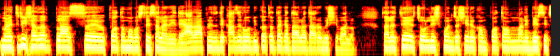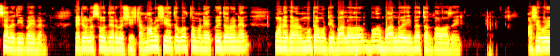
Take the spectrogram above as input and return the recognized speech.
মানে ত্রিশ হাজার প্লাস প্রথম অবস্থায় স্যালারি দেয়। আর আপনি যদি কাজের অভিজ্ঞতা থাকে তাহলে তো আরও বেশি ভালো। তাহলে চল্লিশ, পঞ্চাশ এরকম প্রথম মানে বেসিক স্যালারি পাইবেন। এটা হলো সৌদি আরবের সিস্টেম মালয়েশিয়াতে বর্তমানে একই ধরনের। মনে করেন মোটামুটি ভালো, ভালোই বেতন পাওয়া যায়। আশা করি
